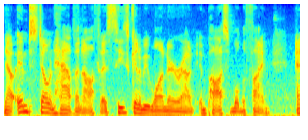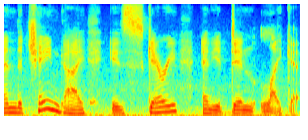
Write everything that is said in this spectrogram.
Now, imps don't have an office. He's going to be wandering around, impossible to find. And the chain guy is scary, and you didn't like it.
